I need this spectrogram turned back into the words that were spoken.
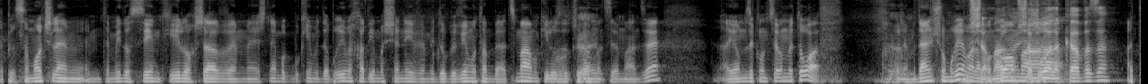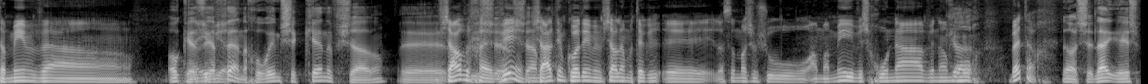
הפרסומות שלהם, הם תמיד עושים כאילו עכשיו הם אה, שני בקבוקים מדברים אחד עם השני ומדובבים אותם בעצמם, כאילו זאת אוקיי. תשובה מצלמה את זה. היום זה קונצרן מטורף, אבל הם עדיין שומרים על המקום שמרו על הקו הזה? התמים וה... אוקיי, אז יפה. אנחנו רואים שכן אפשר. אה, אפשר וחייבים. שאלתם קודם אם אפשר למותג, אה, לעשות משהו שהוא עממי ושכונה ונמוך, כן. בטח. לא, השאלה היא, יש,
